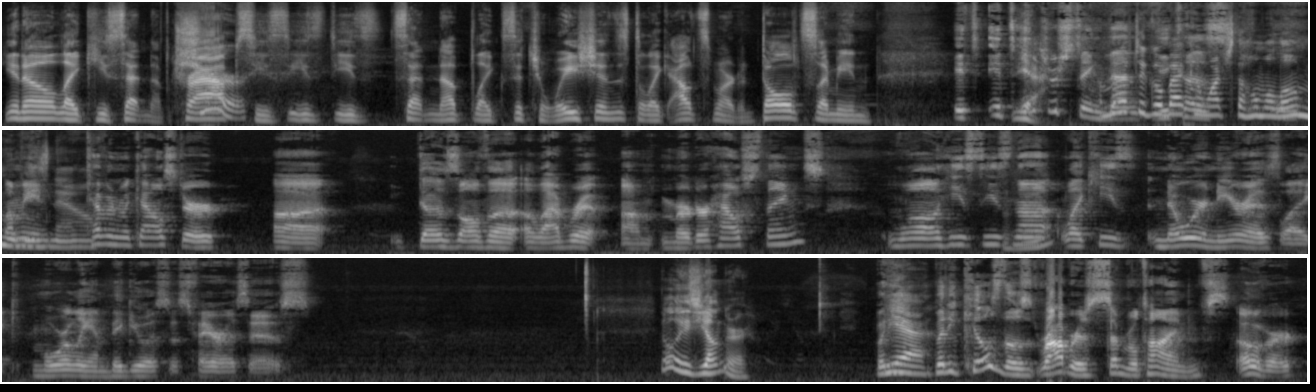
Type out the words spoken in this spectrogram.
You know, like he's setting up traps. Sure. He's he's he's setting up like situations to like outsmart adults. I mean, It's it's Yeah. interesting. I'm gonna have to go back and watch the Home Alone I movies mean, now. Kevin McAllister uh, does all the elaborate um, murder house things, Well, he's he's not like he's nowhere near as like morally ambiguous as Ferris is. Well, he's younger. But Yeah. he, but he kills those robbers several times over.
